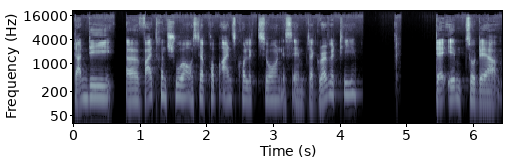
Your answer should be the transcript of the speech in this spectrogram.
Dann die äh, weiteren Schuhe aus der Pop 1 Kollektion ist eben der Gravity, der eben so der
